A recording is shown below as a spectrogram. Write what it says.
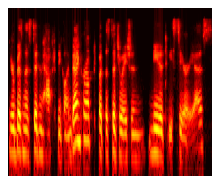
Your business didn't have to be going bankrupt, but the situation needed to be serious.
